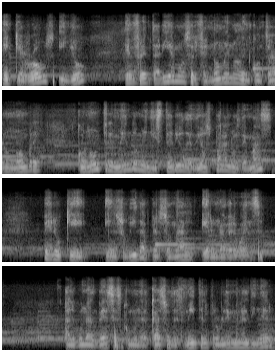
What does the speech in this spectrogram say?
en que Rose y yo enfrentaríamos el fenómeno de encontrar un hombre con un tremendo ministerio de Dios para los demás, pero que en su vida personal era una vergüenza. Algunas veces, como en el caso de Smith, el problema era el dinero,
